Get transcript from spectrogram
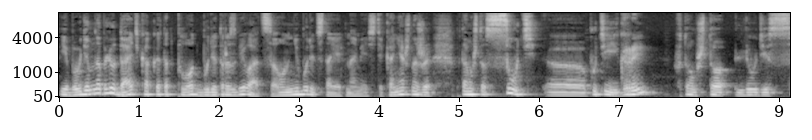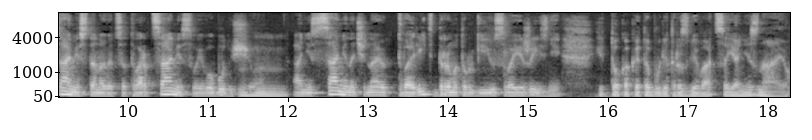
и будем наблюдать, как этот плод будет развиваться. Он не будет стоять на месте. Конечно же, потому что суть э, пути игры в том, что люди сами становятся творцами своего будущего. Mm-hmm. Они сами начинают творить драматургию своей жизни. И то, как это будет развиваться, я не знаю.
